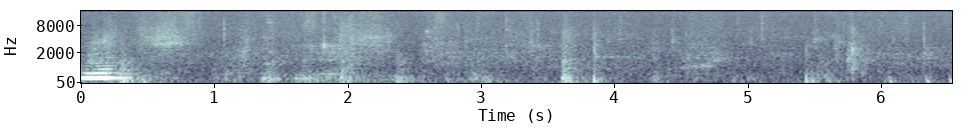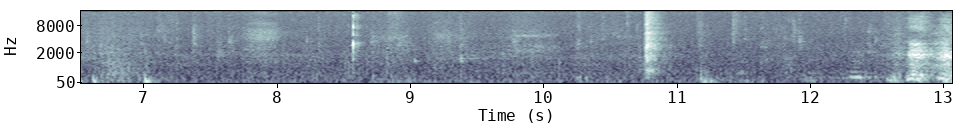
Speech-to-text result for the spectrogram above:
Yeah.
